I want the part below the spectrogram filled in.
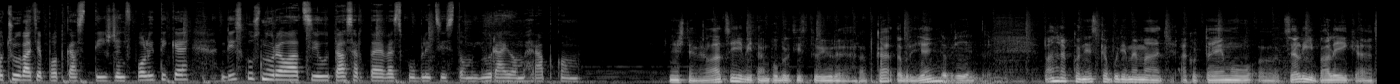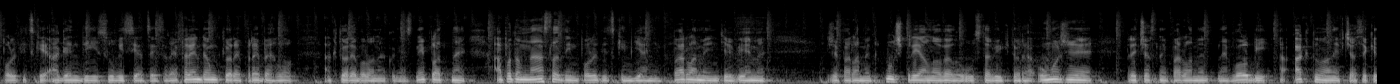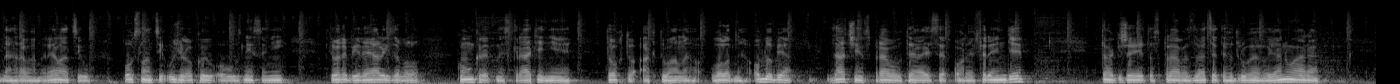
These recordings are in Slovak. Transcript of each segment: Počúvate podcast Týždeň v politike, diskusnú reláciu TASR TV s publicistom Jurajom Hrabkom. V dnešnej relácii vítam publicistu Juraja Hrabka. Dobrý deň. Dobrý deň. Pán Hrabko, dneska budeme mať ako tému e, celý balík e, politickej agendy súvisiacej s referendum, ktoré prebehlo a ktoré bolo nakoniec neplatné a potom následným politickým dianím v parlamente. Vieme, že parlament už prijal novelu ústavy, ktorá umožňuje predčasné parlamentné voľby a aktuálne v čase, keď nahrávame reláciu, poslanci už rokujú o uznesení, ktoré by realizovalo konkrétne skrátenie tohto aktuálneho volebného obdobia. Začnem správou TASR o referende, takže je to správa z 22. januára.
